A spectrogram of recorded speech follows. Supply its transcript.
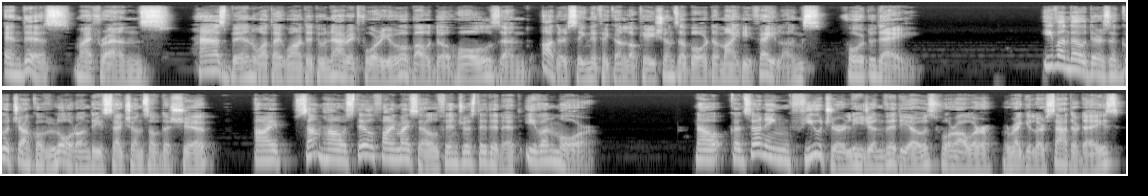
And this, my friends, has been what I wanted to narrate for you about the holes and other significant locations aboard the mighty Phalanx for today. Even though there's a good chunk of lore on these sections of the ship, I somehow still find myself interested in it even more. Now, concerning future Legion videos for our regular Saturdays,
